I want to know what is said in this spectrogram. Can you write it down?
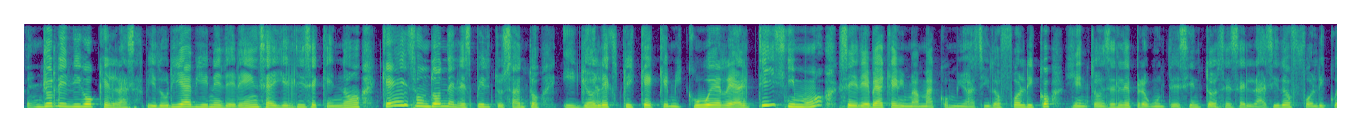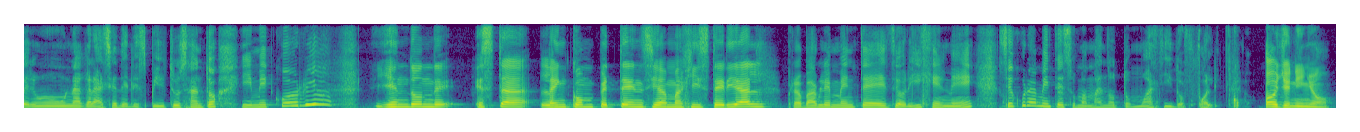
Yo le digo que la sabiduría viene de herencia y él dice que no, que es un don del Espíritu Santo. Y yo le expliqué que mi QR altísimo se debe a que mi mamá comió ácido fólico y entonces le pregunté si entonces el ácido fólico era una gracia del Espíritu Santo y me corrió. ¿Y en dónde está la incompetencia magisterial? Probablemente es de origen, ¿eh? Seguramente su mamá no tomó ácido fólico. Oye, niño.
